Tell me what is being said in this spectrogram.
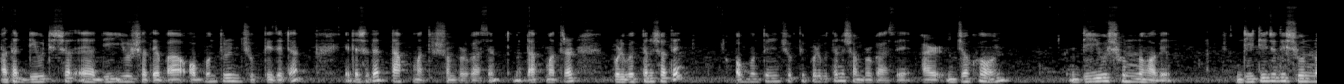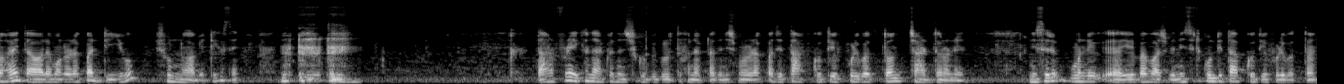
অর্থাৎ ডিউটির সাথে ডি ইউর সাথে বা অভ্যন্তরীণ শক্তি যেটা, এটার সাথে তাপমাত্রার সম্পর্ক আছে। বা তাপমাত্রার পরিবর্তনের সাথে অভ্যন্তরীণ শক্তি পরিবর্তনের সম্পর্ক আছে। আর যখন ডিইউ শূন্য হবে ডিটি যদি শূন্য হয়, তাহলে মনে রাখবা ডিইউ শূন্য হবে, ঠিক আছে? তারপরে এখানে একটা জিনিস খুবই গুরুত্বপূর্ণ একটা জিনিস মনে রাখবা যে তাপগতীয় পরিবর্তন চার ধরনের। নিচের মানে এভাবে আসবে। নিচের কোনটি তাপগতীয় পরিবর্তন?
